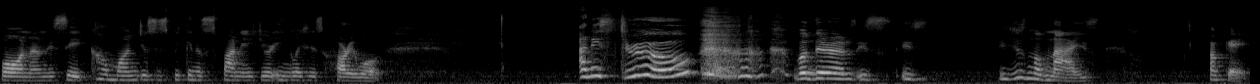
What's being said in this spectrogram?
fun and they say, "Come on, just speak in Spanish. Your English is horrible." And it's true, but there is is it's just not nice. Okay.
